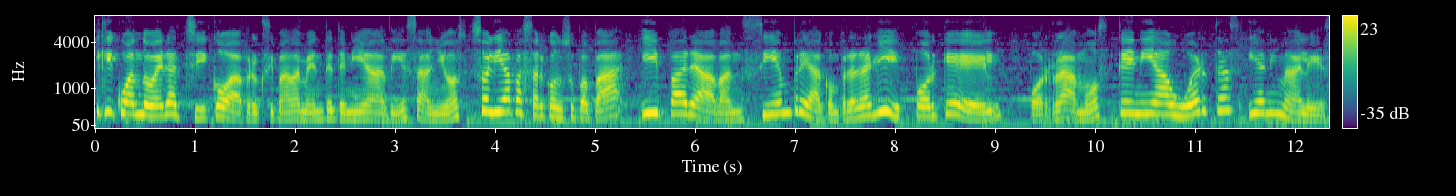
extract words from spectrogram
y que cuando era chico, aproximadamente tenía 10 años, solía pasar con su papá y paraban siempre a comprar allí porque él por Ramos, tenía huertas y animales.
